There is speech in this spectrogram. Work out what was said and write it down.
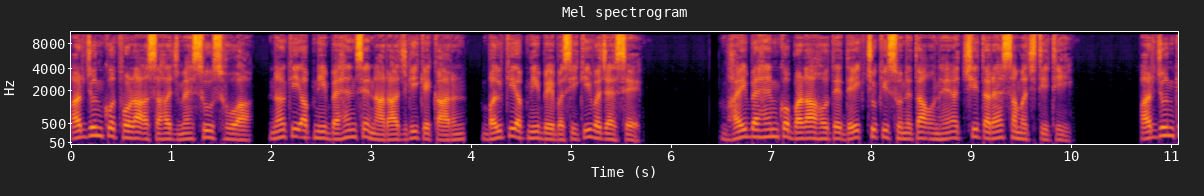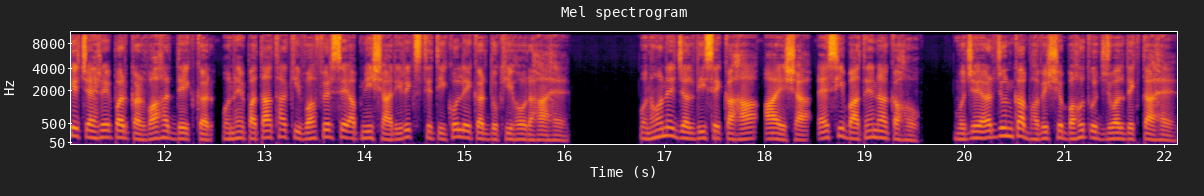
अर्जुन को थोड़ा असहज महसूस हुआ, न कि अपनी बहन से नाराज़गी के कारण, बल्कि अपनी बेबसी की वजह से। भाई बहन को बड़ा होते देख चुकी सुनीता उन्हें अच्छी तरह समझती थी। अर्जुन के चेहरे पर कड़वाहट देखकर उन्हें पता था कि वह फिर से अपनी शारीरिक स्थिति को लेकर दुखी हो रहा है। उन्होंने जल्दी से कहा, आयशा, ऐसी बातें न कहो। मुझे अर्जुन का भविष्य बहुत उज्जवल दिखता है।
